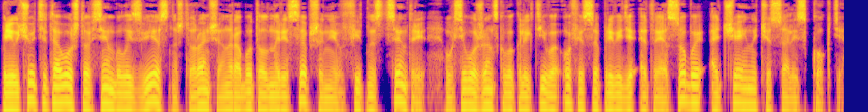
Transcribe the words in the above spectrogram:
При учете того, что всем было известно, что раньше она работала на ресепшене в фитнес-центре, у всего женского коллектива офиса при виде этой особы отчаянно чесались когти.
